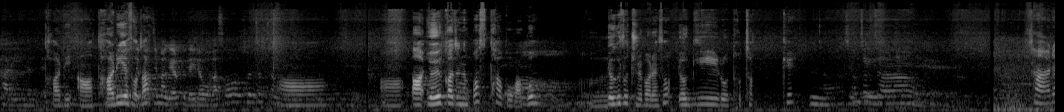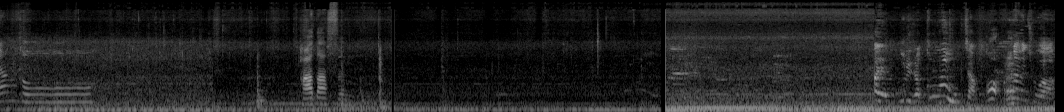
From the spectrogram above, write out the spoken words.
다리 있는데 다리 아 다리에서 자? 마지막에 이렇게 내려와서 손잡고 아, 아, 아 여기까지는 버스 타고 가고 어. 음, 여기서 출발해서 여기로 도착해? 손잡장 사량도 바다슨 우리 콩나물 먹자. 어? 콩나물 좋아.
